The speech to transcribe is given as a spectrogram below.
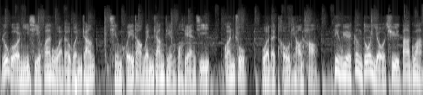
如果你喜欢我的文章，请回到文章顶部点击关注我的头条号，订阅更多有趣八卦。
